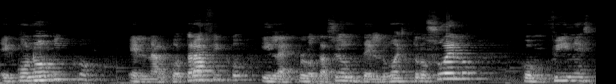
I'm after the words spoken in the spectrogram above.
económico el narcotráfico y la explotación de nuestro suelo con fines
